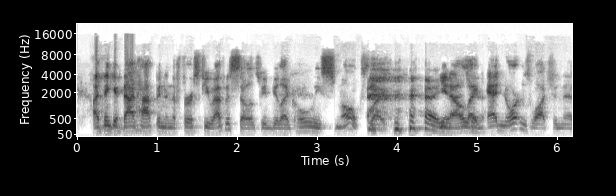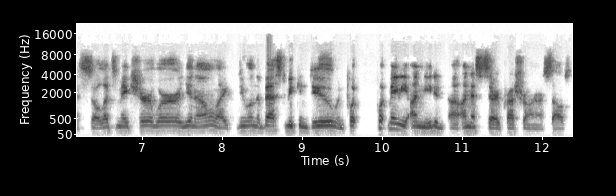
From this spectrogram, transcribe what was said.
i think if that happened in the first few episodes we'd be like holy smokes like you Yeah, know like ed norton's watching this so let's make sure we're you know like doing the best we can do and put put maybe unneeded uh, unnecessary pressure on ourselves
